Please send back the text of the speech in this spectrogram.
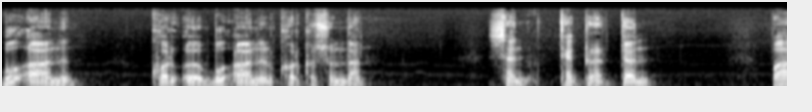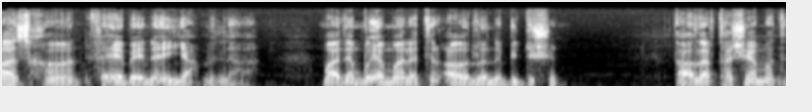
bu anın bu anın korkusundan sen tekrar dön. Baz han fe ebeyne en yahmilneha. Madem bu emanetin ağırlığını bir düşün. Dağlar taşıyamadı.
